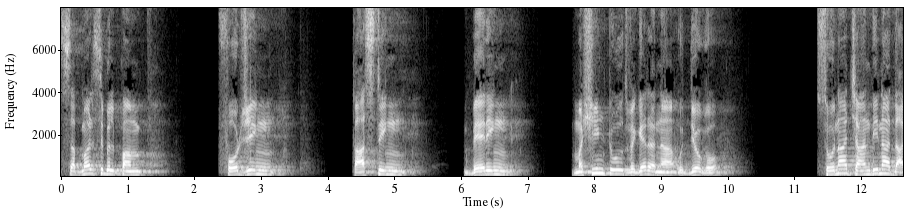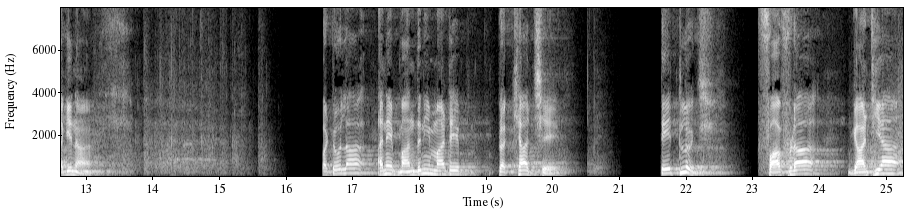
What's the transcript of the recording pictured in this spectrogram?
submersible pump forging casting bearing machine tools વગેરેના ઉદ્યોગો સોના ચાંદીના દાગીના, પટોલા અને બાંધણી માટે પ્રખ્યાત છે. તેટલું જ ફાફડા, ગાંઠિયા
